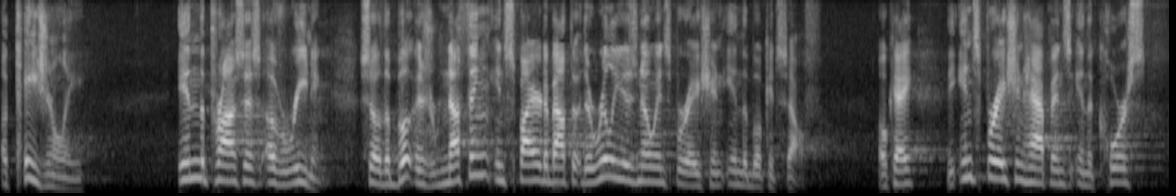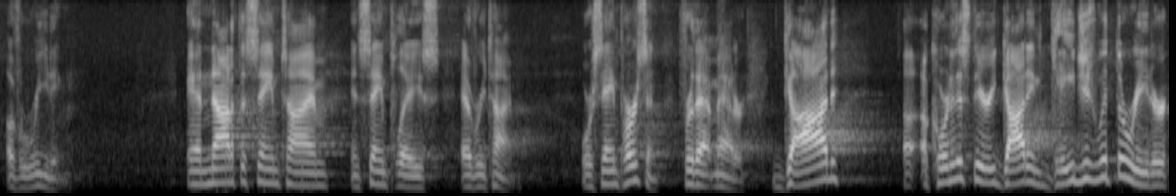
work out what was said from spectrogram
occasionally in the process of reading. So the book, there's nothing inspired about the, there really is no inspiration in the book itself. Okay? The inspiration happens in the course of reading and not at the same time and same place every time, or same person for that matter. God, uh, according to this theory, God engages with the reader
